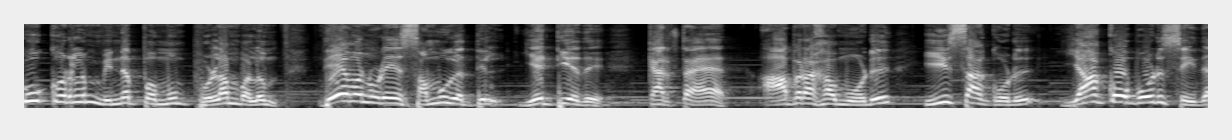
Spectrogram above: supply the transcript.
கூக்குரலும் விண்ணப்பமும் புலம்பலும் தேவனுடைய சமூகத்தில் எட்டியது. கர்த்தர் ஆபரகமோடு ஈசாக்கோடு யாக்கோபோடு செய்த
